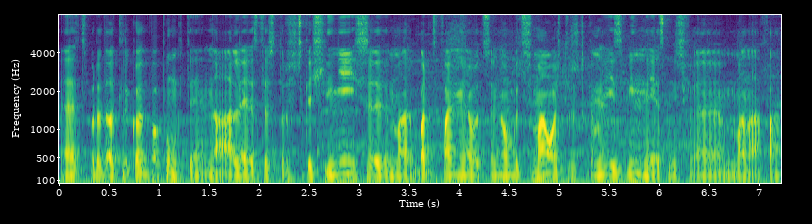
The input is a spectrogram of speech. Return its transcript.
e, co prawda tylko 2 punkty, no ale jest też troszeczkę silniejszy, ma bardzo fajną wytrzymałość, troszeczkę mniej zwinny jest niż e, Manafa.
